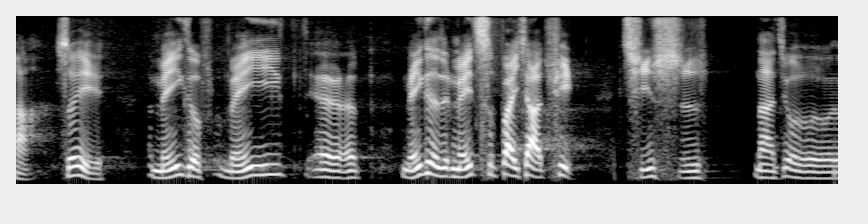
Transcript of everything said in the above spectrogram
啊。所以每一个每一呃每一个每一次拜下去，其实那就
